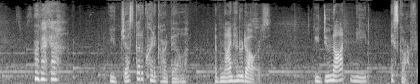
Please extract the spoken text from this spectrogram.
Rebecca, you just got a credit card bill of $900. You do not need a scarf.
